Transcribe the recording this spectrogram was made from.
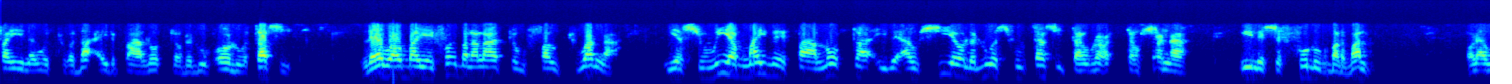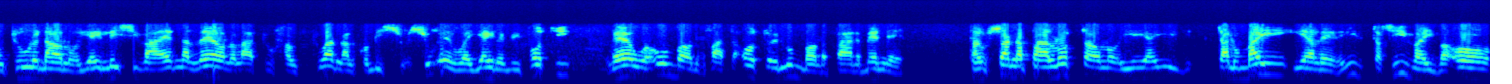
fai le ua tuana'a i le palota o le lu o lua tasi. Lea ua aumai ai fo'i ma la latou fautuaga ia suia mai le palota i le ausia o le lua sefulutasi tausaga i le sefulu ma le valu o le autule na o lo'o iai leisi vaega lea o le latou fautuaga le komisi su'esu'e ua iai le ripoti lea ua uma o le fa'ata'oto e luma o le palemene. Tausaga palota o lo'o ia i talu mai ia le tasiva i va'o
